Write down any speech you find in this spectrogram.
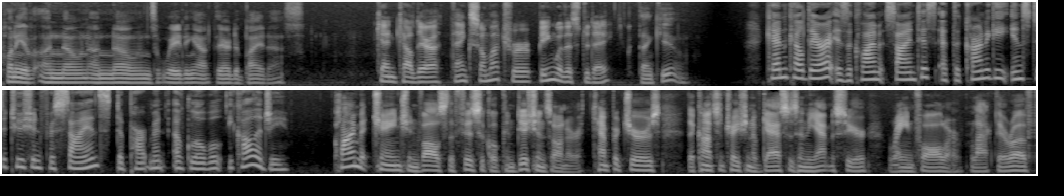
plenty of unknown unknowns waiting out there to bite us. Ken Caldeira, thanks so much for being with us today. Thank you. Ken Caldeira is a climate scientist at the Carnegie Institution for Science, Department of Global Ecology. Climate change involves the physical conditions on Earth temperatures, the concentration of gases in the atmosphere, rainfall or lack thereof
